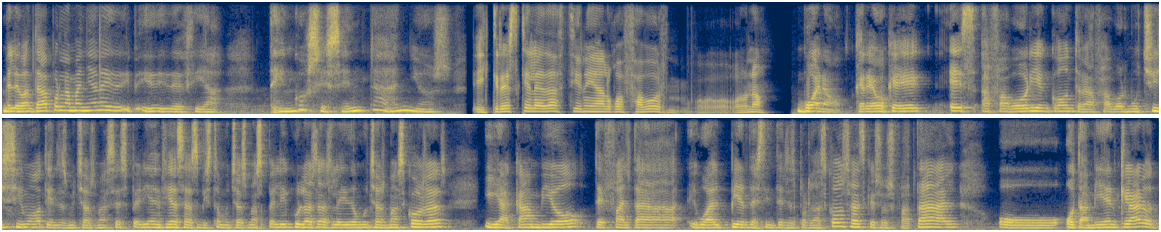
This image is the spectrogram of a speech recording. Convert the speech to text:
me levantaba por la mañana y, decía, tengo 60 años. ¿Y crees que la edad tiene algo a favor o no? Bueno, creo que es a favor y en contra. A favor muchísimo, tienes muchas más experiencias, has visto muchas más películas, has leído muchas más cosas y a cambio te falta, igual pierdes interés por las cosas, que eso es fatal. O, o también, claro,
